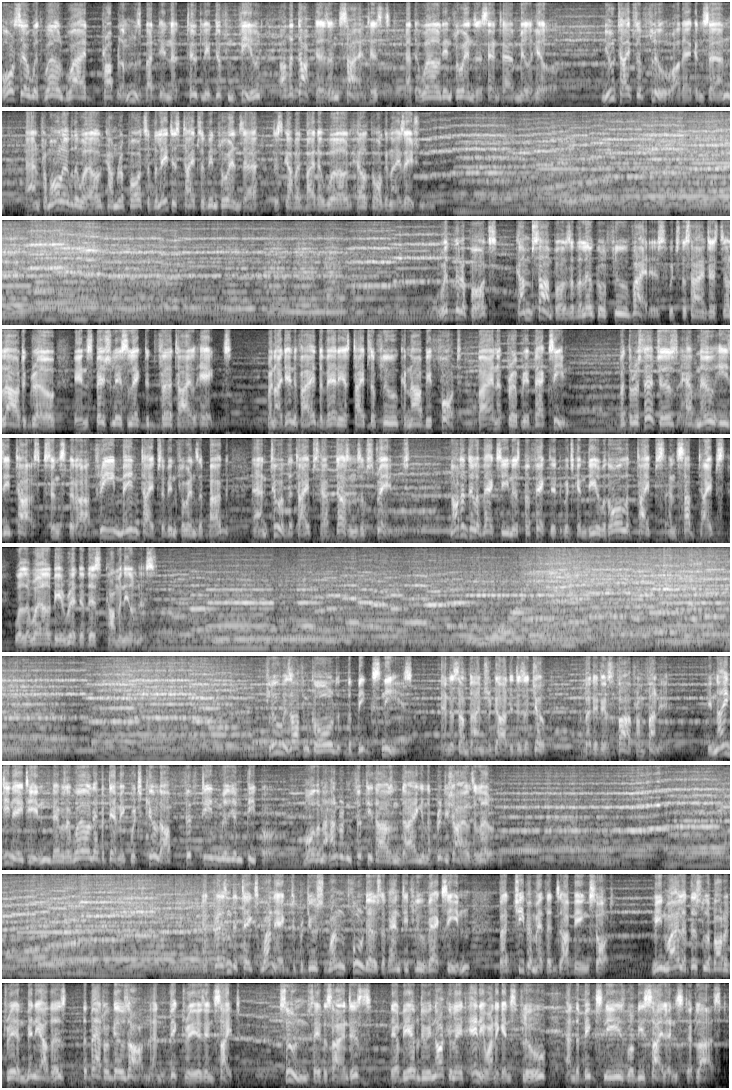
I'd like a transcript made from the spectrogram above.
Also with worldwide problems, but in a totally different field, are the doctors and scientists at the World Influenza Center, Mill Hill. New types of flu are their concern, and from all over the world come reports of the latest types of influenza discovered by the World Health Organization. With the reports come samples of the local flu virus, which the scientists allow to grow in specially selected fertile eggs. When identified, the various types of flu can now be fought by an appropriate vaccine. But the researchers have no easy task since there are three main types of influenza bug and two of the types have dozens of strains. Not until a vaccine is perfected which can deal with all the types and subtypes will the world be rid of this common illness. Flu is often called the big sneeze and is sometimes regarded as a joke, but it is far from funny. In 1918, there was a world epidemic which killed off 15 million people, more than 150,000 dying in the British Isles alone. At present, it takes one egg to produce one full dose of anti-flu vaccine, but cheaper methods are being sought. Meanwhile, at this laboratory and many others, the battle goes on and victory is in sight. Soon, say the scientists, they'll be able to inoculate anyone against flu and the big sneeze will be silenced at last.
